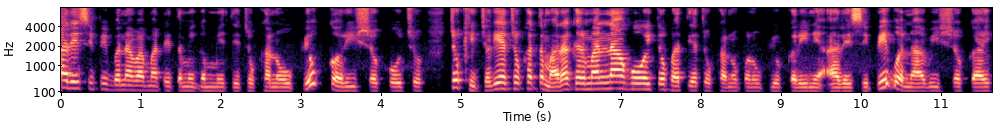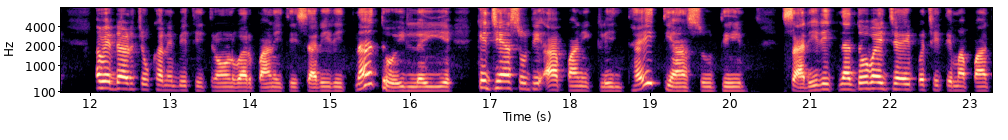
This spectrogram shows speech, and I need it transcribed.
આ રેસીપી બનાવવા માટે તમે ગમે તે ચોખાનો ઉપયોગ કરી શકો છો. જો ખીચડિયા ચોખા તમારા ઘરમાં ના હોય તો ભાતિયા ચોખાનો પણ ઉપયોગ કરીને આ રેસીપી બનાવી શકાય. હવે દાળ ચોખાને બેથી ત્રણ વાર પાણીથી સારી રીતના ધોઈ લઈએ કે જ્યાં સુધી આ પાણી ક્લીન થાય ત્યાં સુધી. સારી રીતના ધોવાઈ જાય, પછી તેમાં પાંચ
